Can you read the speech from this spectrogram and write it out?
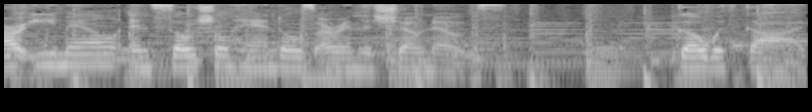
Our email and social handles are in the show notes. Go with God.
